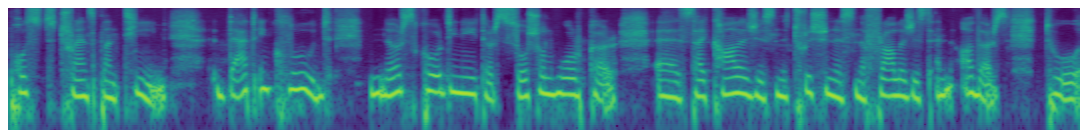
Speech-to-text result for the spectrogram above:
post-transplant team that include nurse coordinators, social worker, uh, psychologists, nutritionists, nephrologists, and others to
